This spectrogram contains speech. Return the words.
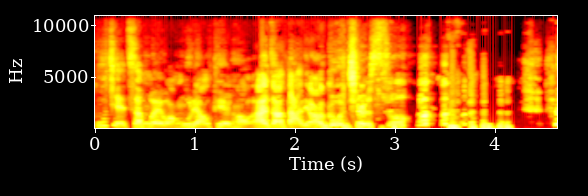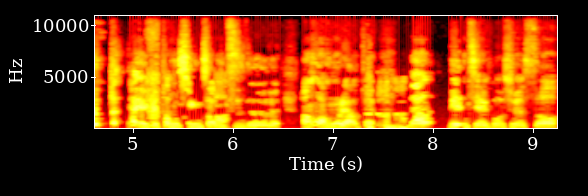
姑且称为网络聊天好了。他只要打电话过去的时候，他有一个通信装置，对对对，好像网络聊天。然后连接过去的时候，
